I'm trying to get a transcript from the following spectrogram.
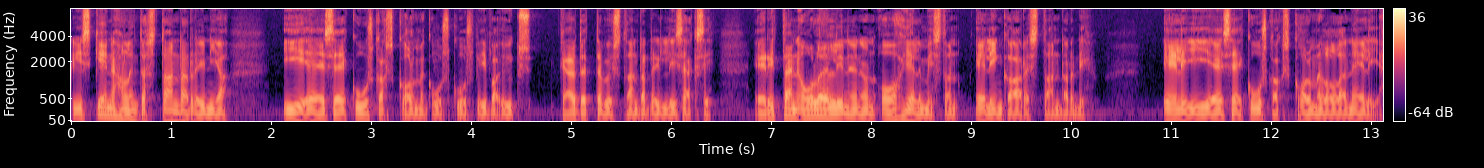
riskienhallintastandardin ja IEC 62366-1 käytettävyysstandardin lisäksi erittäin oleellinen on ohjelmiston elinkaaristandardi, eli IEC 62304.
